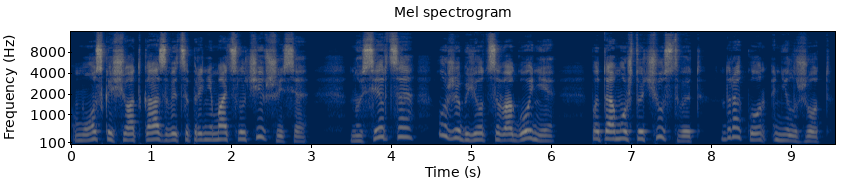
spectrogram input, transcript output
Мозг еще отказывается принимать случившееся, но сердце уже бьется в агонии, потому что чувствует, дракон не лжет.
